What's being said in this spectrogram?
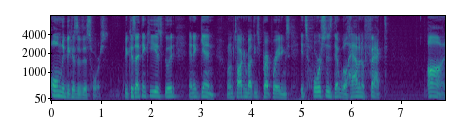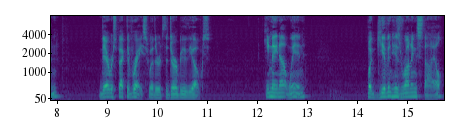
only because of this horse. Because I think he is good. And again, when I'm talking about these prep ratings, it's horses that will have an effect on their respective race, whether it's the Derby or the Oaks. He may not win, but given his running style,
